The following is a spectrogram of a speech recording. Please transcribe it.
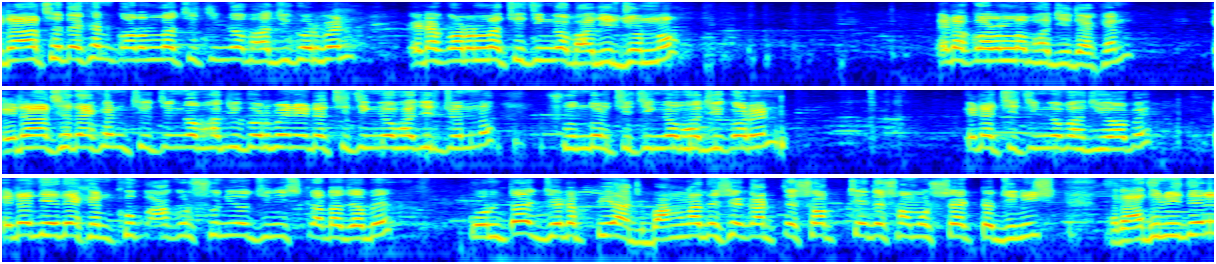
এটা আছে দেখেন করল্লা চিচিঙ্গা ভাজি করবেন, এটা করল্লা চিচিঙ্গা ভাজির জন্য। এটা করল্লা ভাজি দেখেন। এটা আছে দেখেন, চিচিঙ্গা ভাজি করবেন, এটা চিচিঙ্গা ভাজির জন্য। সুন্দর চিচিঙ্গা ভাজি করেন। এটা চিচিঙ্গা ভাজি হবে। এটা দিয়ে দেখেন খুব আকর্ষণীয় জিনিস কাটা যাবে। কোনটা? যেটা পেঁয়াজ। বাংলাদেশে কাটতে সবচেয়ে সমস্যা একটা জিনিস। রাঁধুনিদের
